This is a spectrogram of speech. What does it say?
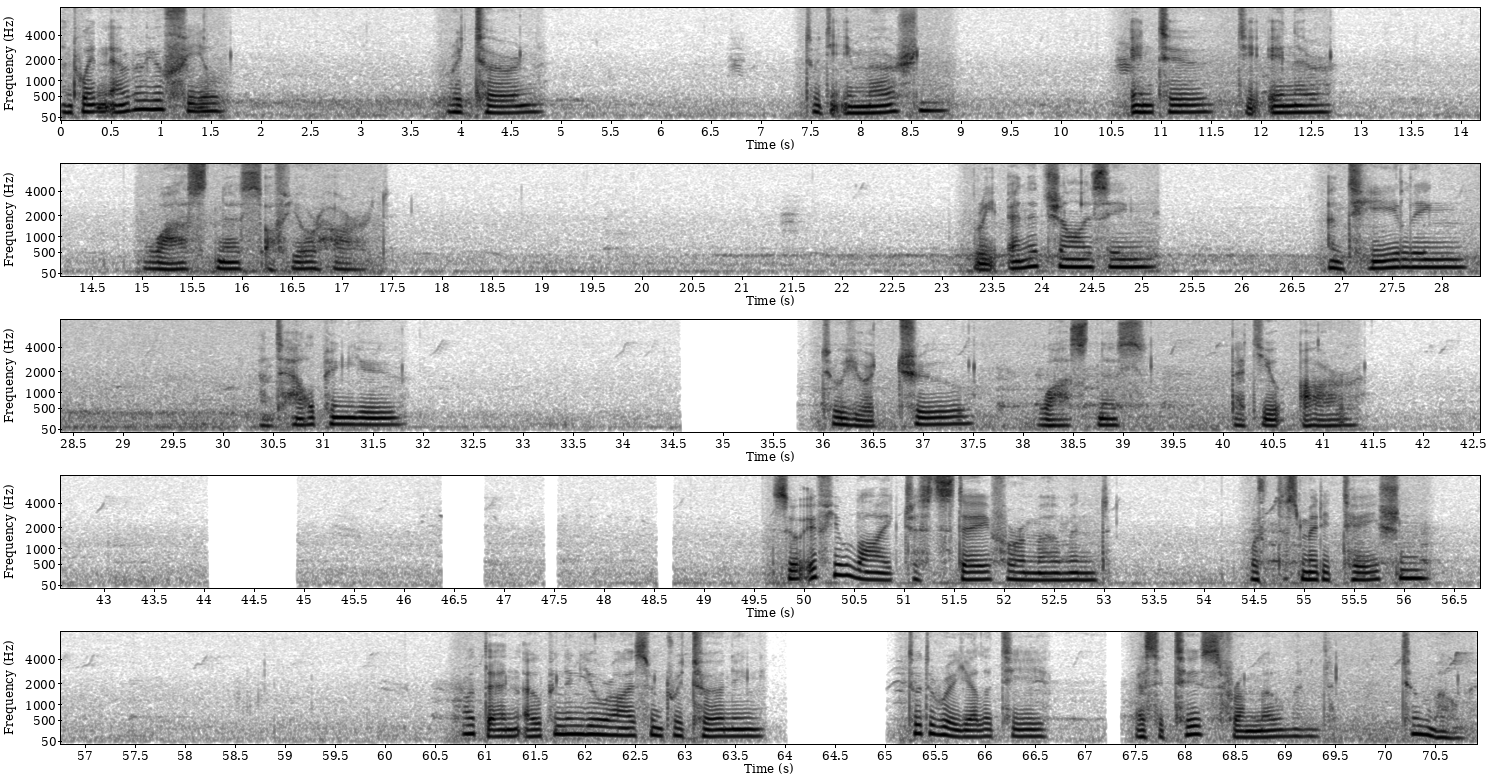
And whenever you feel, return to the immersion into the inner vastness of your heart. Re energizing and healing and helping you to your true vastness that you are. So, if you like, just stay for a moment with this meditation. But then opening your eyes and returning to the reality as it is from moment to moment.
